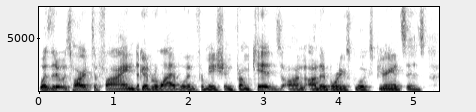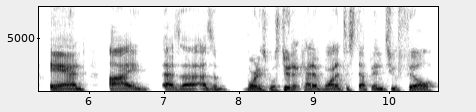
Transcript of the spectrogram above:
was that it was hard to find good reliable information from kids on on their boarding school experiences. And I as a as a boarding school student kind of wanted to step in to fill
